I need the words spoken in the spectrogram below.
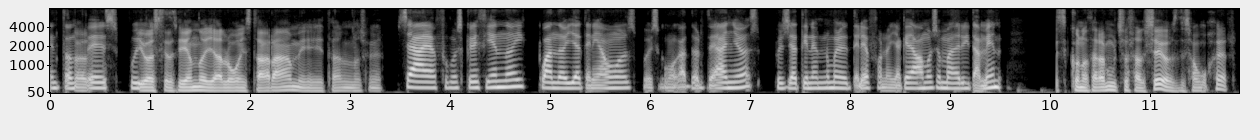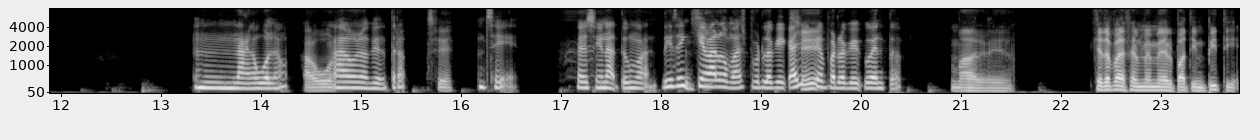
Entonces, pues, Ibas creciendo ya luego Instagram y tal, no sé. o sea, fuimos creciendo y cuando ya teníamos pues como 14 años, pues ya tienes número de teléfono, ya quedábamos en Madrid también. Conocerás muchos salseos de esa mujer. Mm, alguno, Alguno. alguno que otro. Sí. Sí, pero soy una tumba. Dicen que valgo más por lo que callo Sí. que por lo que cuento. Madre mía. ¿Qué te parece el meme del patín piti?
